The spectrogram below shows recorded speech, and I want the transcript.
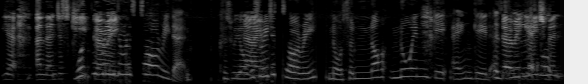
Yeah, and then just Would keep you going. read her a story then? Because we always read a story. No, so not no engage, engage as no engagement.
